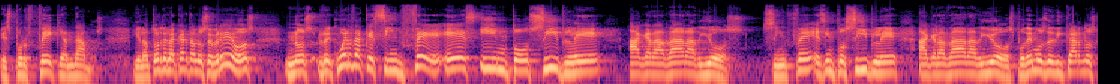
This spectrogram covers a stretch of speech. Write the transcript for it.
es por fe que andamos. Y el autor de la carta a los hebreos nos recuerda que sin fe es imposible agradar a Dios. Sin fe es imposible agradar a Dios. Podemos dedicarnos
